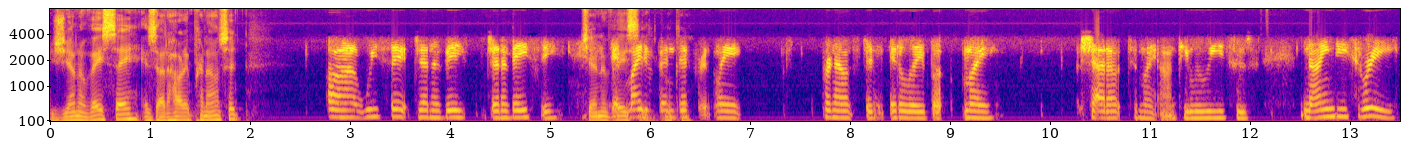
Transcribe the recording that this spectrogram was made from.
Genovese. Is that how I pronounce it? uh, we say it Genovese. Genovese. Genovese. It might have been okay. differently pronounced in Italy, but my shout out to my auntie Louise, who's 93.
